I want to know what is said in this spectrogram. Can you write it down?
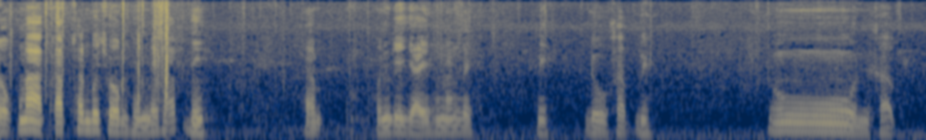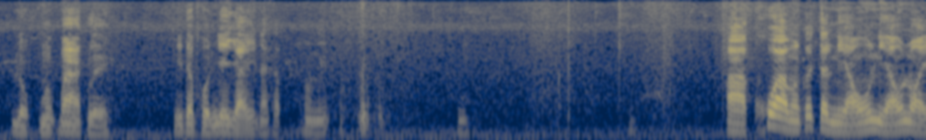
ดกมากครับท่านผู้ชมเห็นไหมครับนี่ครับ ผลใหญ่ๆทั้งนั้นเลย นี่ดูครับนี่นู่นครับ ดกมาก ๆ เลย มีแต่ผลใหญ่ ๆ นะครับ ตรงนี้นอ่าขั้วมันก็จะเหนียวเหนียวหน่อย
